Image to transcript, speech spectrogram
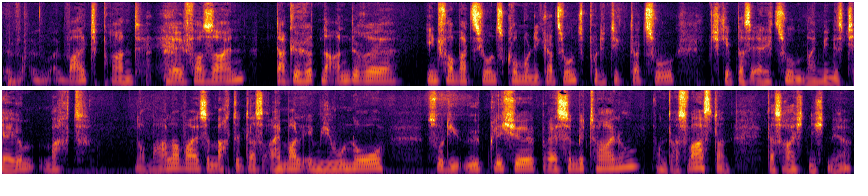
Waldbrandhelfer sein. Da gehört eine andere Informations-Kommunikationspolitik dazu. Ich gebe das ehrlich zu. Mein Ministerium macht normalerweise machte das einmal im Juni so die übliche Pressemitteilung und das war's dann. Das reicht nicht mehr.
